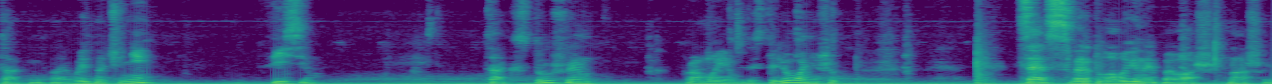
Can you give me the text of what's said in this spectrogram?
Так, не знаю, видно чи ні. 8. Так, струшуємо, промиємо дистильовані, щоб це свердловини pH нашої.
